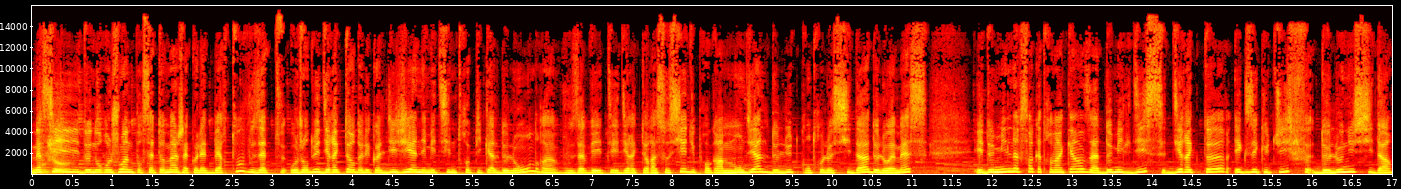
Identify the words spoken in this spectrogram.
Merci de nous rejoindre pour cet hommage à Colette Berthoud. Vous êtes aujourd'hui directeur de l'école d'hygiène et médecine tropicale de Londres. Vous avez été directeur associé du programme mondial de lutte contre le sida de l'OMS et de 1995 à 2010, directeur exécutif de l'ONU SIDA.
